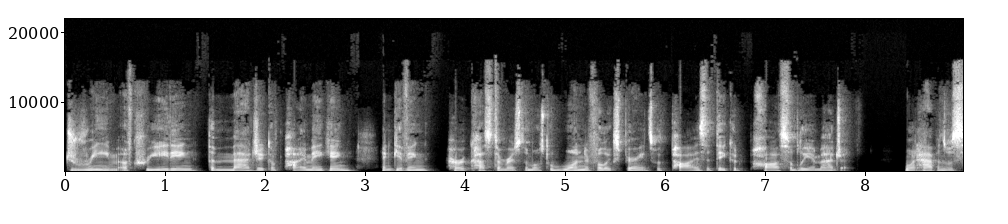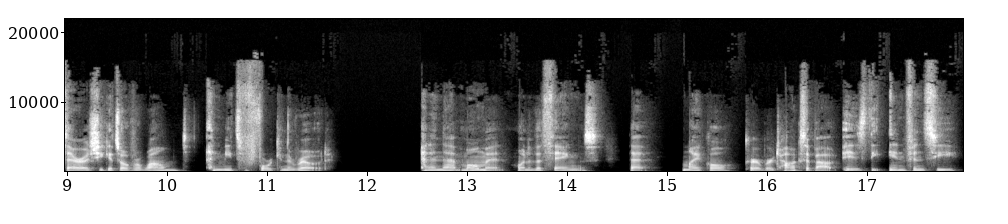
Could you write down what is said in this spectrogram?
dream of creating the magic of pie making and giving her customers the most wonderful experience with pies that they could possibly imagine. What happens with Sarah is she gets overwhelmed and meets a fork in the road. And in that moment, one of the things Michael Gerber talks about is the infancy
